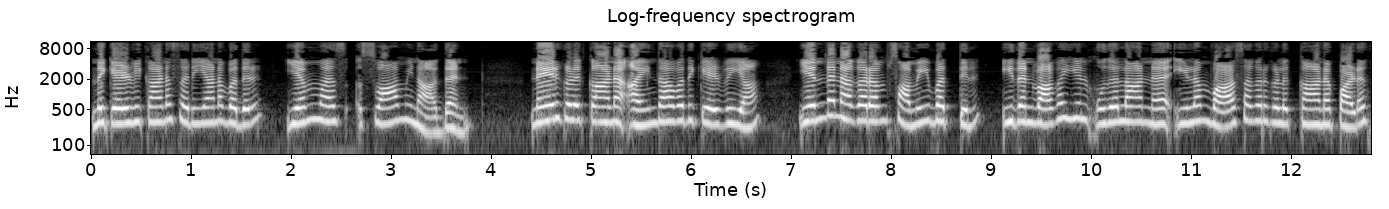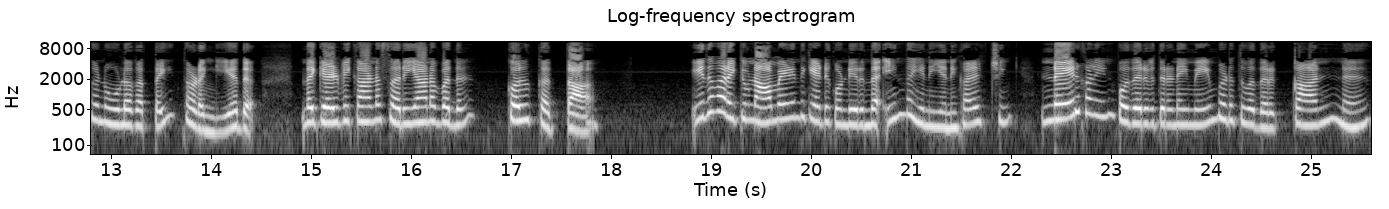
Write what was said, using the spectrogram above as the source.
இந்த கேள்விக்கான சரியான பதில் எம் எஸ் சுவாமிநாதன். நேர்களுக்கான ஐந்தாவது கேள்வியா? எந்த நகரம் சமீபத்தில் இதன் வகையில் முதலான இளம் வாசகர்களுக்கான படகு நூலகத்தை தொடங்கியது? இந்த கேள்விக்கான சரியான பதில் கொல்கத்தா. இதுவரைக்கும் நாம் இணைந்து கேட்டுக்கொண்டிருந்த இந்த இனிய நிகழ்ச்சி நேர்களின் பொதறிவு திறனை மேம்படுத்துவதற்கான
